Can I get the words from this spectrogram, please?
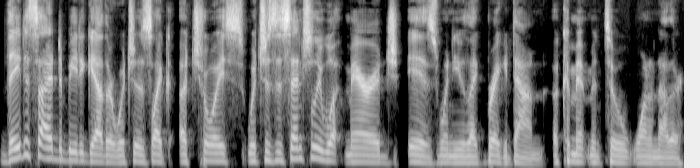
they decide to be together which is like a choice which is essentially what marriage is when you like break it down a commitment to one another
